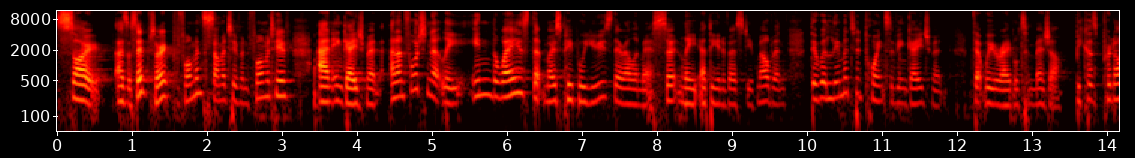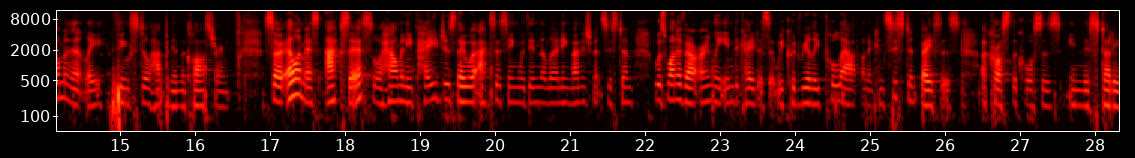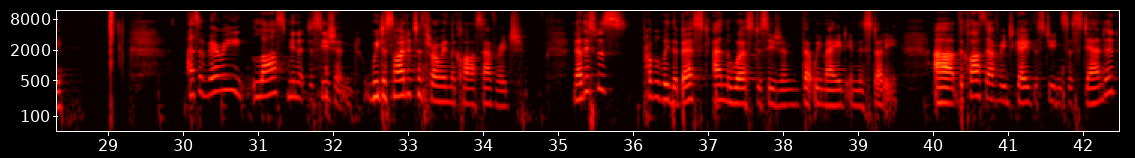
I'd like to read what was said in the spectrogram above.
So, as I said, sorry, performance, summative and formative, and engagement. And unfortunately, in the ways that most people use their LMS, certainly at the University of Melbourne, there were limited points of engagement that we were able to measure because predominantly things still happen in the classroom. So LMS access, or how many pages they were accessing within the learning management system, was one of our only indicators that we could really pull out on a consistent basis across the courses in this study. As a very last minute decision, we decided to throw in the class average. Now this was probably the best and the worst decision that we made in this study. Uh, the class average gave the students a standard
